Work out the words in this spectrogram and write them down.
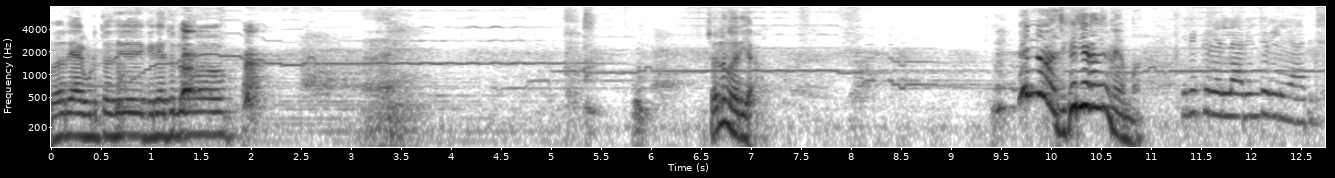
வேற யார் கொடுத்தது? கிரியா சொல்லுங்க சொல்லுங்க கரியா. என்ன ஆச்சு? கரியா கதை என்ன அம்மா இருக்கிற எல்லாரும் சொல்லியாச்சு.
